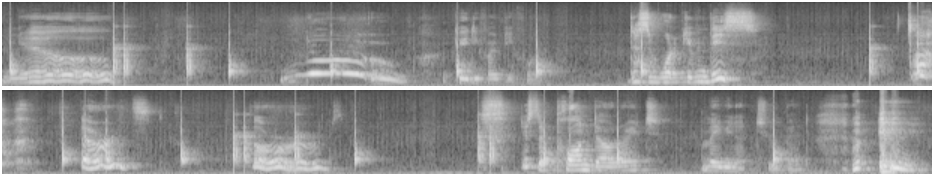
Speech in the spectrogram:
No. No. Okay, d5, d4. Doesn't work even this. Ah, that hurts. That hurts. Just a pawn down, right? Maybe not too bad.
